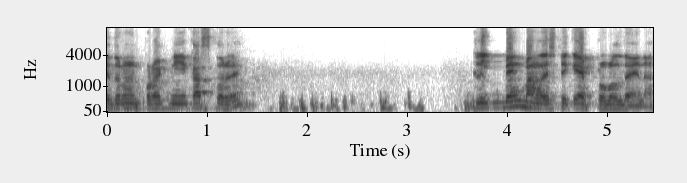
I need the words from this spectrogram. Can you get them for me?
এ ধরনের প্রোডাক্ট নিয়ে কাজ করে ক্লিক ব্যাংক বাংলাদেশ থেকে অ্যাপ্রুভাল দেয় না।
